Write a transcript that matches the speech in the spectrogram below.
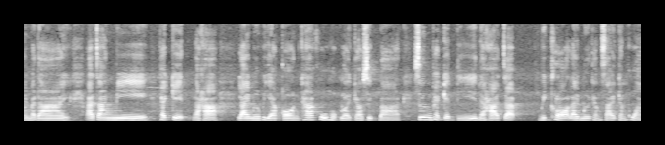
น์มาได้ อาจารย์มีแพ็กเกจนะคะลายมือพยากรณ์ค่าครู 690 บาท ซึ่งแพ็กเกจนี้นะคะจะวิเคราะห์ลายมือทั้งซ้ายทั้งขวา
